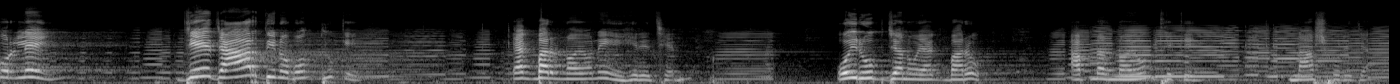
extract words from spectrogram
করলেই যে যার দীনবন্ধুকে একবার নয়নে হেরেছেন, ওই রূপ যেন একবারও আপনার নয়ন থেকে না সরে যায়।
